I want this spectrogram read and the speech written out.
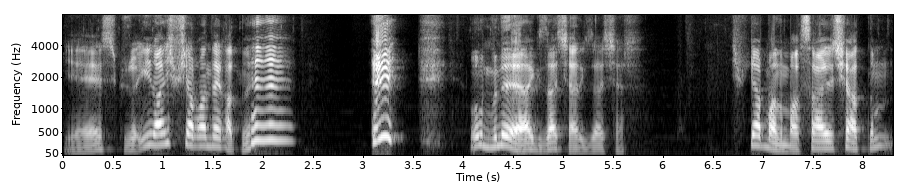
Yes güzel. İyi lan hiçbir şey yapan tek atmıyor. oğlum bu ne ya? Güzel çar güzel çar. Hiçbir şey yapmadım bak sadece şey attım.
